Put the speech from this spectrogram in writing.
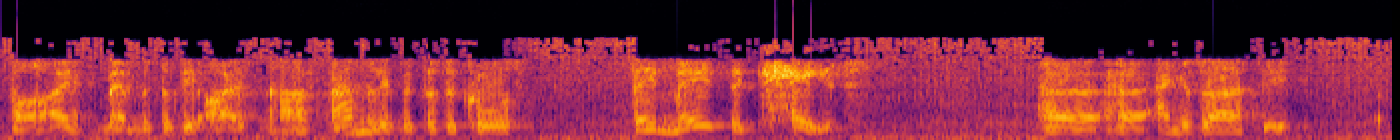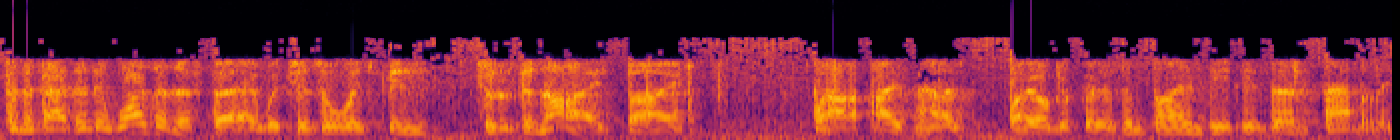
by members of the Eisenhower family because, of course, they made the case, her, her anxiety, for the fact that there was an affair, which has always been sort of denied by, by Eisenhower's biographers and by indeed his own family.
